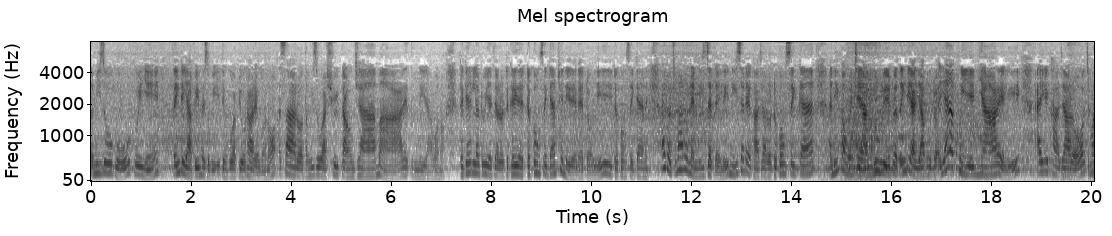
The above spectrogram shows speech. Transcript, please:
သမီးစိုးကိုတွေ့ရင်တိန်းတရာပေးမယ်ဆိုပြီးအတင်ကိုကပြောထားတယ်ပေါ့နော်အစကတော့သမီးစိုးကရွှေတောင်ကြားမှာတဲ့သူနေတာပေါ့နော်တကယ်လက်တွေ့ရကြတော့တကယ်တကုံစိတ်ကန်းဖြစ်နေတယ်တဲ့တော်ကြီးတကုံစိတ်ကန်းနဲ့အဲ့တော့ကျမတို့နဲ့နီးစက်တယ်လေနီးစက်တဲ့အခါကျတော့တကုံစိတ်ကန်းအနီးပတ်ဝန်းကျင်ကလူတွေအတွက်တိန်းတရာရဖို့အတွက်အရန်အခွင့်အရေးများတယ်လေအဲ့ဒီအခါကျတော့ကျမ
